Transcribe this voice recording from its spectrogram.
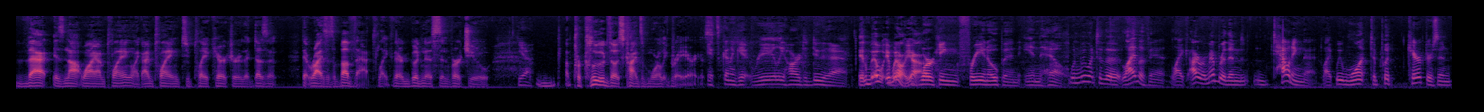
that is not why i'm playing like i'm playing to play a character that doesn't that rises above that like their goodness and virtue Yeah. preclude those kinds of morally gray areas It's going to get really hard to do that. it, it, it will yeah working free and open in hell. When we went to the live event, like I remember them touting that. Like we want to put characters in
